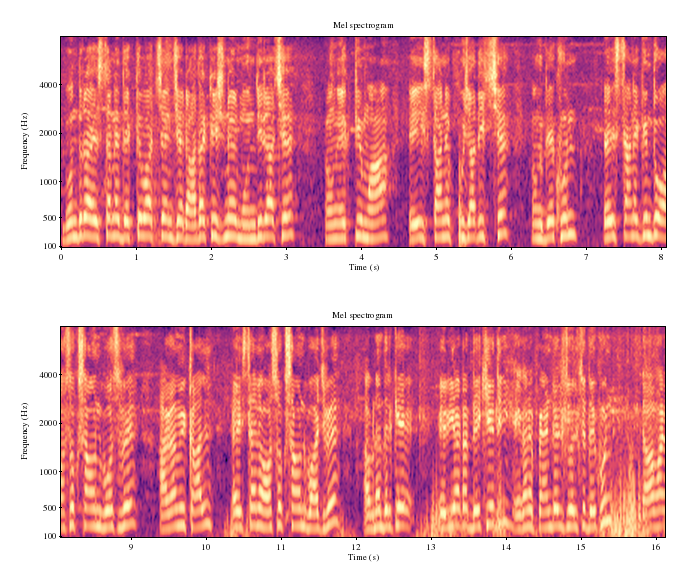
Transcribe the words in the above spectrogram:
বন্ধুরা এই স্থানে দেখতে পাচ্ছেন যে রাধাকৃষ্ণের মন্দির আছে এবং একটি মা এই স্থানে পূজা দিচ্ছে এবং দেখুন এই স্থানে কিন্তু অশোক সাউন্ড বসবে। আগামীকাল এই স্থানে অশোক সাউন্ড বাজবে। আপনাদেরকে এরিয়াটা দেখিয়ে দিই। এখানে প্যান্ডেল চলছে, দেখুন। দা ভাই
